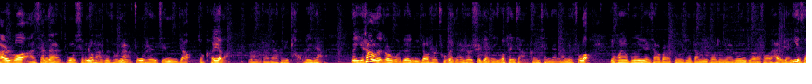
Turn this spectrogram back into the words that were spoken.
还是说啊，现在从行政法规层面终身禁教就可以了？嗯，大家可以讨论一下。那以上呢，就是我对女教师出轨男生事件的一个分享，个人浅见难免疏漏，也欢迎不同意见小伙伴评论区弹幕里给我留言，如果您觉得说的还有点意思，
